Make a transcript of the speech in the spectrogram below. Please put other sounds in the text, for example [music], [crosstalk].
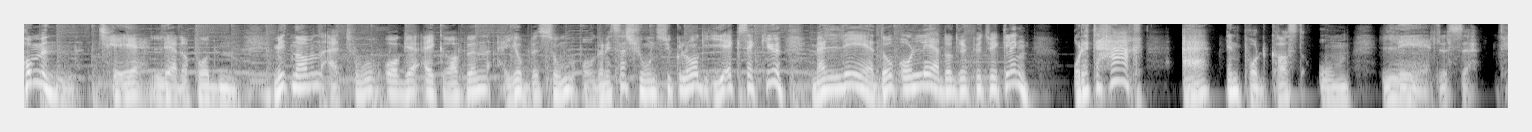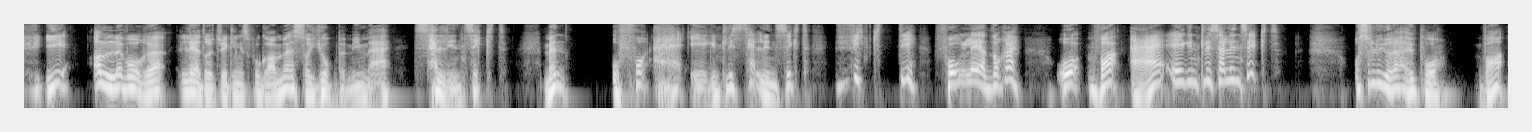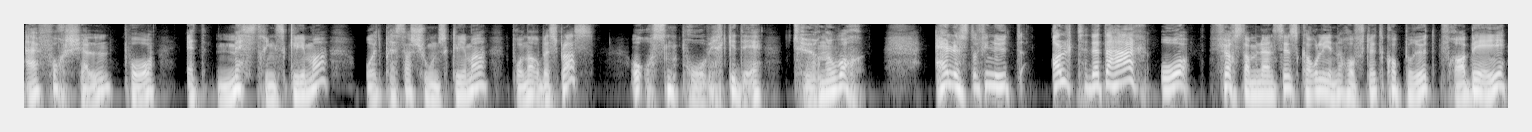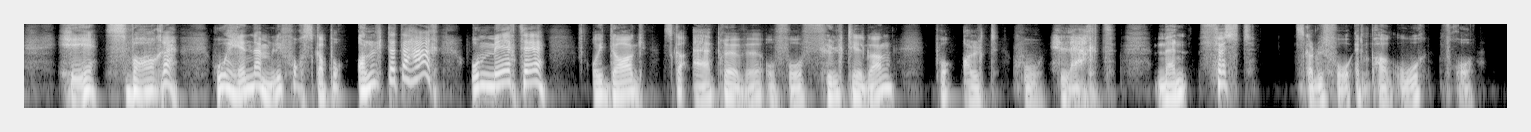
Velkommen til Lederpodden. Mitt navn er Tor Åge Eikerapen. Jeg jobber som organisasjonspsykolog i Execu med leder- og ledergruppeutvikling. Og dette her er en podkast om ledelse. I alle våre lederutviklingsprogrammer så jobber vi med selvinnsikt. Men hvorfor er egentlig selvinnsikt viktig for ledere? Og hva er egentlig selvinnsikt? Og så lurer jeg òg på hva er forskjellen på et mestringsklima og et prestasjonsklima på en arbeidsplass, og hvordan påvirker det turnover? Jeg har lyst til å finne ut alt dette her, og førsteamanuensis Karoline Hofstedt Kopperud fra BI har svaret. Hun har nemlig forska på alt dette her, og mer til, og i dag skal jeg prøve å få full tilgang på alt hun har lært. Men først skal du få et par ord fra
